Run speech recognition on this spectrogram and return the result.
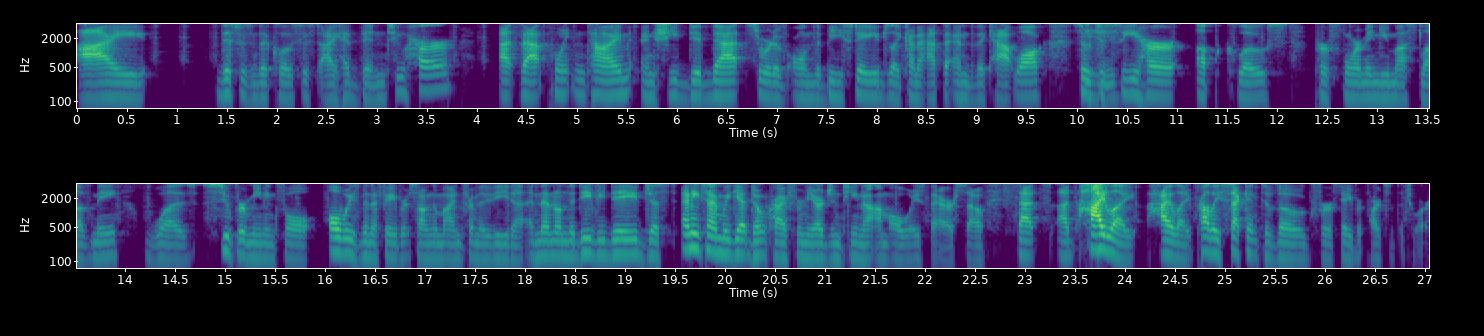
I this was the closest I had been to her at that point in time and she did that sort of on the B stage like kind of at the end of the catwalk so mm-hmm. to see her up close performing You Must Love Me was super meaningful always been a favorite song of mine from Evita and then on the DVD just anytime we get Don't Cry for Me Argentina I'm always there so that's a highlight highlight probably second to Vogue for favorite parts of the tour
